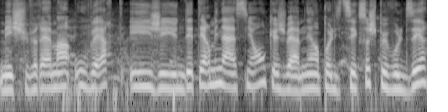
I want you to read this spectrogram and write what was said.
mais je suis vraiment ouverte et j'ai une détermination que je vais amener en politique. Ça, je peux vous le dire.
